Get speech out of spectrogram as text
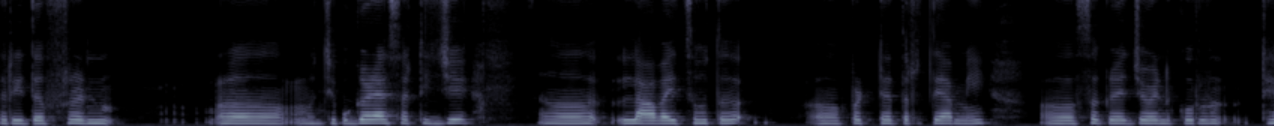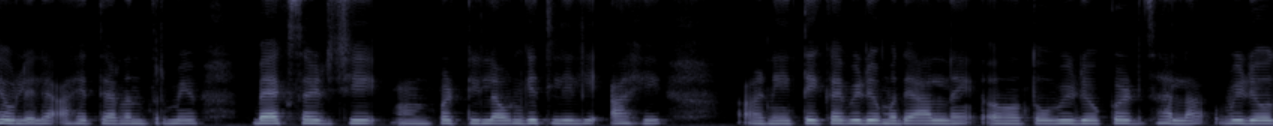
तर इथं फ्रंट म्हणजे गळ्यासाठी जे लावायचं होतं पट्ट्या तर त्या मी सगळ्या जॉईंट करून ठेवलेल्या आहेत. त्यानंतर मी बॅक साईडची पट्टी लावून घेतलेली आहे. आणि ते काय व्हिडिओमध्ये आलं नाही. तो व्हिडिओ कट झाला. व्हिडिओ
